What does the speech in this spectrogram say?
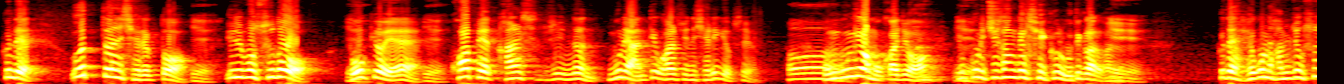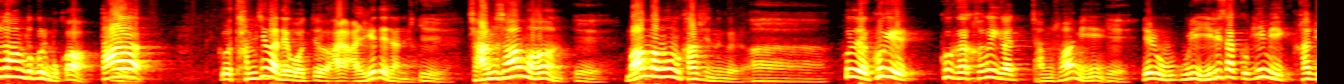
근데 어떤 세력도 예. 일본 수도 예. 도쿄에 예. 코앞에 갈 수 있는 문에 안 띄고 갈 수 있는 세력이 없어요. 어. 공군기가 못 가죠. 예. 육군이 지상병력이 그걸 어디 가요? 예. 예. 근데 해군 함정 수상함도 그리 못 가. 다그 탐지가 되고 저 아- 알게 되잖아요. 예. 잠수함은 예. 마음만 먹으면 갈 수 있는 거예요. 아. 그런데 거기 그 거기가 잠수함이 예. 예를 들면 우리 1사급 이미 가지고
